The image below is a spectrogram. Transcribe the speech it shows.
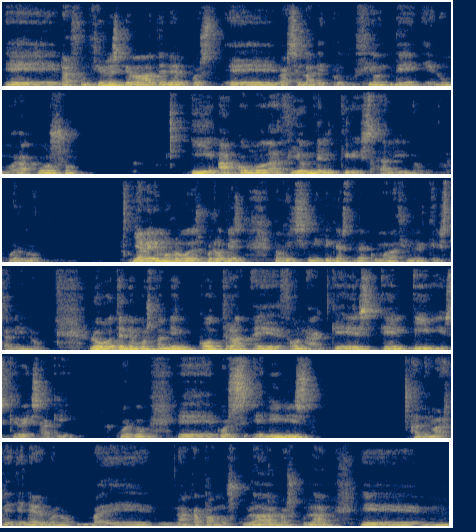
eh, las funciones que van a tener, pues, eh, va a ser la de producción del humor acuoso y acomodación del cristalino, ¿de acuerdo? Ya veremos luego después lo que, es, lo que significa esto de acomodación del cristalino. Luego tenemos también otra zona, que es el iris, que veis aquí, ¿de acuerdo? pues el iris además de tener bueno, una capa muscular, vascular, eh,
